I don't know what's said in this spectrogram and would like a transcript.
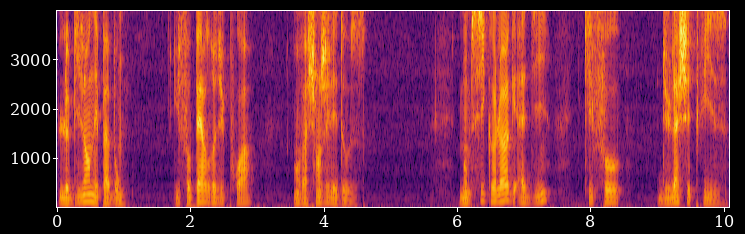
le bilan n'est pas bon. Il faut perdre du poids. On va changer les doses. Mon psychologue a dit qu'il faut du lâcher prise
